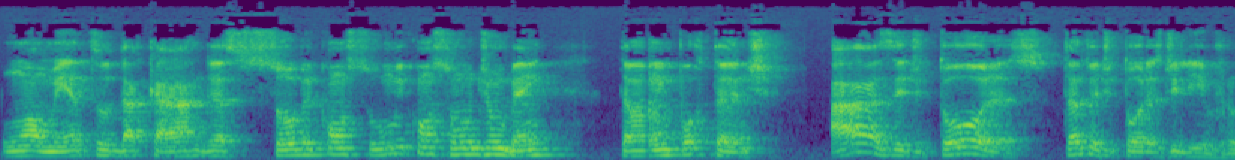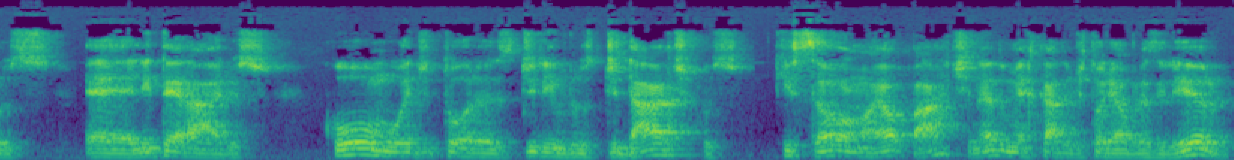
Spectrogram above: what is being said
um aumento da carga sobre consumo e consumo de um bem tão importante. As editoras, tanto editoras de livros é, literários como editoras de livros didáticos, que são a maior parte né, do mercado editorial brasileiro,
